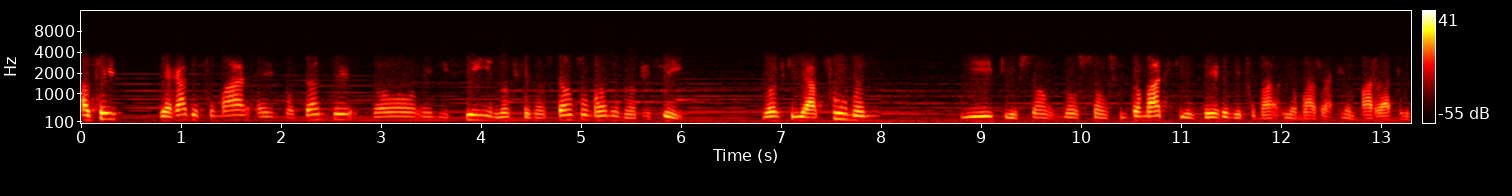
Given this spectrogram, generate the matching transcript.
Así, dejar de fumar es importante, no inicien, los que no están fumando no inicien. Los que ya fuman y que son, no son sintomáticos, dejen de fumar lo más, lo más rápido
